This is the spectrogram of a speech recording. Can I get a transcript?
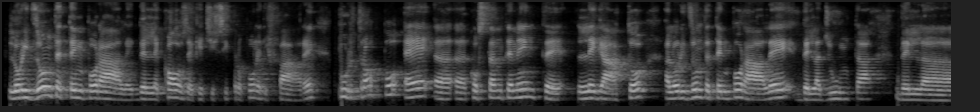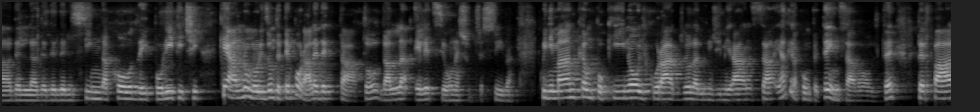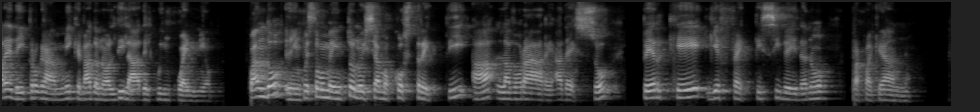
l'orizzonte temporale delle cose che ci si propone di fare purtroppo è eh, eh, costantemente legato all'orizzonte temporale della giunta, del, del, del, del sindaco, dei politici che hanno un orizzonte temporale dettato dall'elezione successiva. Quindi manca un pochino il coraggio, la lungimiranza e anche la competenza a volte per fare dei programmi che vadano al di là del quinquennio. Quando eh, in questo momento noi siamo costretti a lavorare adesso perché gli effetti si vedano tra qualche anno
